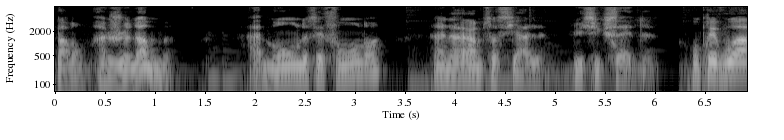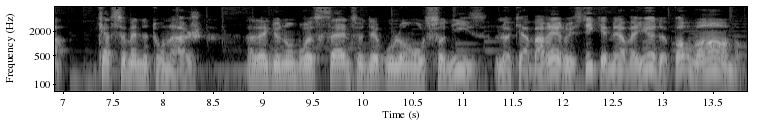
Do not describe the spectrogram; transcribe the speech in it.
pardon, un jeune homme. Un monde s'effondre, un drame social lui succède. On prévoit quatre semaines de tournage, avec de nombreuses scènes se déroulant au Sonise, le cabaret rustique et merveilleux de Port-Vendre.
